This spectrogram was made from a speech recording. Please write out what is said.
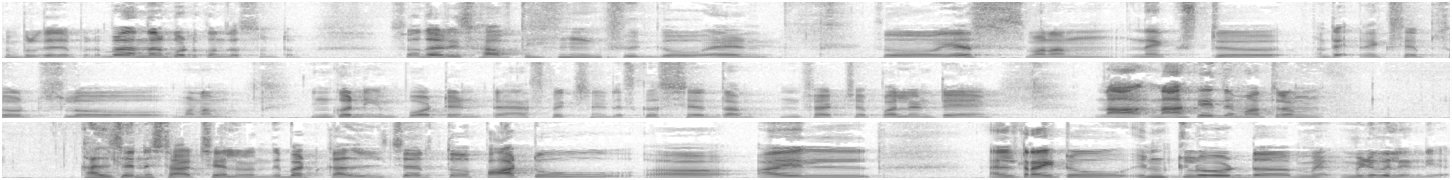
సింపుల్గా చెప్పారు మరి అందరం కొట్టుకొని వస్తుంటాం. So that is how things go and so yes మనం నెక్స్ట్ అంటే నెక్స్ట్ ఎపిసోడ్స్లో మనం ఇంకొన్ని ఇంపార్టెంట్ ఆస్పెక్ట్స్ని డిస్కస్ చేద్దాం. ఇన్ఫ్యాక్ట్ చెప్పాలంటే నా నాకైతే మాత్రం కల్చర్ని స్టార్ట్ చేయాలని ఉంది. బట్ కల్చర్తో పాటు I I try to include medieval India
